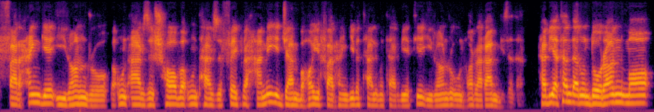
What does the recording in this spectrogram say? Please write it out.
فرهنگ ایران رو و اون ارزش ها و اون طرز فکر و همه جنبه های فرهنگی و تعلیم و تربیتی ایران رو اونها رقم می‌زدن طبیعتا در اون دوران ما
